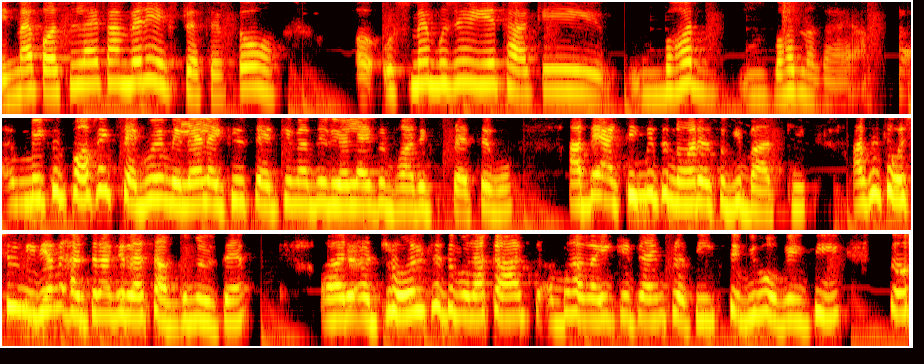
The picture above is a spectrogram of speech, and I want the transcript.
in my personal life I am very expressive तो उसमें मुझे ये था कि बहुत बहुत मज़ा आया। मेरे को परफेक्ट सेगवे मिला लाइक यू सेड कि मैं अपने रियल लाइफ में बहुत एक्सप्रेसिव हूँ। आपने एक्टिंग में तो नौ रसों की बात की। आपको सोशल मीडिया में हर तरह के रस आपको मिलते हैं। और ट्रोल से तो मुलाकात भवाई के टाइम प्रतीक से भी हो गई थी। So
